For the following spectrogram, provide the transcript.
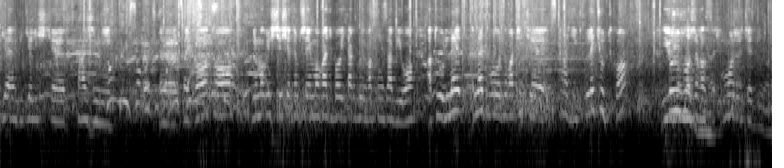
gdzie widzieliście wskaźnik e, tego, to nie mogliście się tym przejmować, bo i tak by was nie zabiło. A tu led, ledwo zobaczycie wskaźnik leciutko, I to już już można może was, zginąć. możecie zginąć.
